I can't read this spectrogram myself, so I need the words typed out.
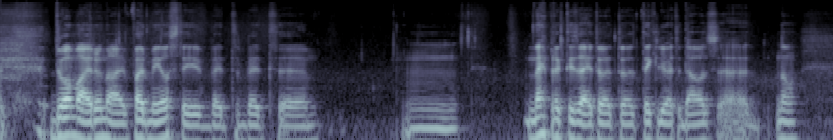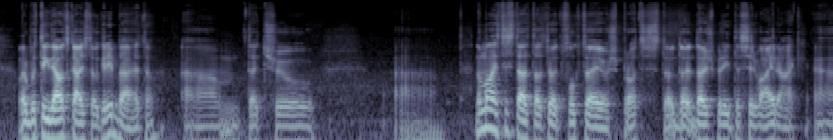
domāju, runāju par mīlestību, bet, bet uh, mm, nepraktizēju to, to tik ļoti daudz. Uh, nu, varbūt tik daudz, kā es to gribētu. Um, taču, uh, nu, man liekas, tas ir tāds, tāds ļoti fluktuējošs process. Dažu brīdi tas ir vairāk, uh,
